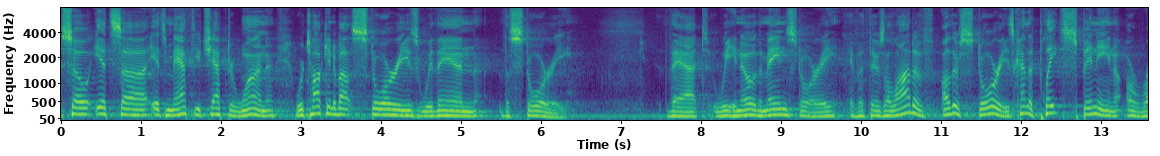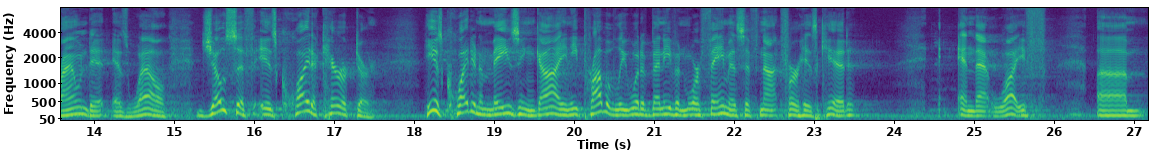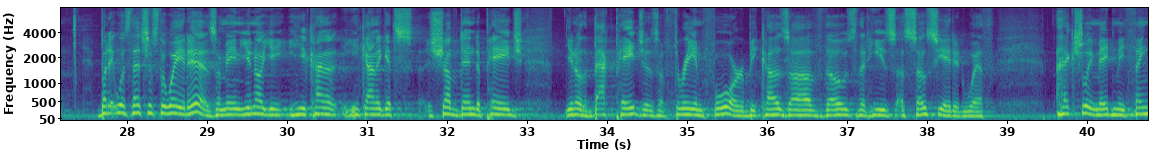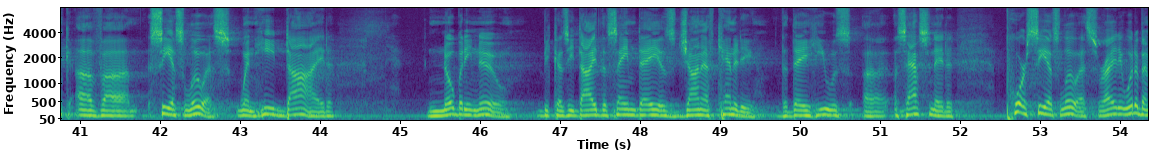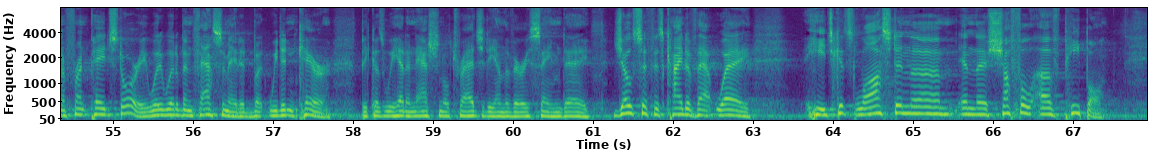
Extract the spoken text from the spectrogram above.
so it's, uh, it's Matthew chapter 1. We're talking about stories within the story. That we know the main story, but there's a lot of other stories, kind of plate spinning around it as well. Joseph is quite a character. He is quite an amazing guy, and he probably would have been even more famous if not for his kid and that wife. Um, but it was that's just the way it is. I mean, you know, you, he kind of he kind of gets shoved into page, you know, the back pages of three and four because of those that he's associated with. Actually, made me think of uh, C.S. Lewis when he died. Nobody knew because he died the same day as John F. Kennedy, the day he was uh, assassinated poor C.S. Lewis, right? It would have been a front page story. We would have been fascinated, but we didn't care because we had a national tragedy on the very same day. Joseph is kind of that way. He gets lost in the, in the shuffle of people,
